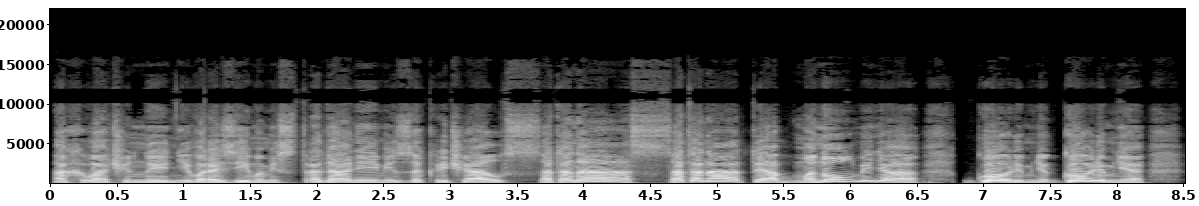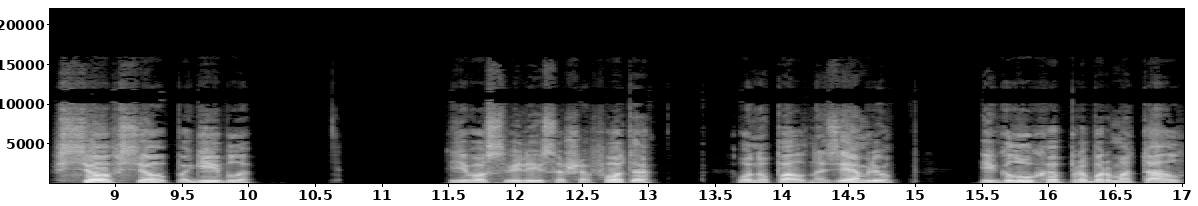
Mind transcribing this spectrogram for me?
охваченный невыразимыми страданиями, закричал «Сатана! Сатана! Ты обманул меня! Горе мне! Горе мне! Все-все погибло!» Его свели с эшафота, он упал на землю и глухо пробормотал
